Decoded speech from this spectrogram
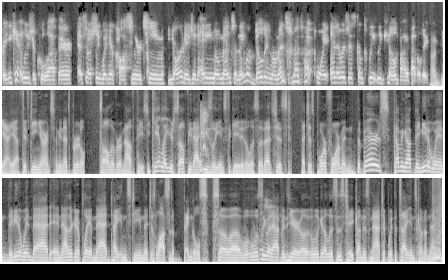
But you can't lose your cool out there, especially when you're costing your team yardage and any momentum. They were building momentum at that point, and it was just completely killed by a penalty. Uh, yeah, yeah, 15 yards. I mean, that's brutal. It's all over a mouthpiece. You can't let yourself be that easily instigated, Alyssa. That's just that's just poor form. And the Bears coming up, they need a win. They need a win bad, and now they're going to play a mad Titans team that just lost to the Bengals. So uh, we'll, we'll see what happens here. We'll, we'll get Alyssa's take on this matchup with the Titans coming up next.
